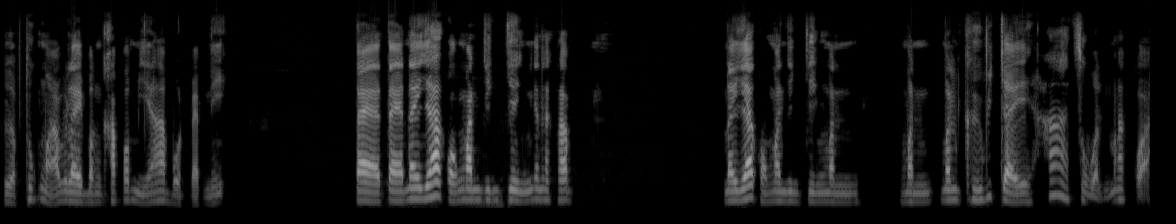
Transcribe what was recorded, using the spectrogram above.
เกือบทุกมหาวิทยาลัยบังคับว่ามี5บทแบบนี้ แต่แต่ในยะของมันจริง ๆ เนี่ยนะครับ ในยะของมันจริง ๆ มันมันมันคือวิจัย5ส่วนมากกว่า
